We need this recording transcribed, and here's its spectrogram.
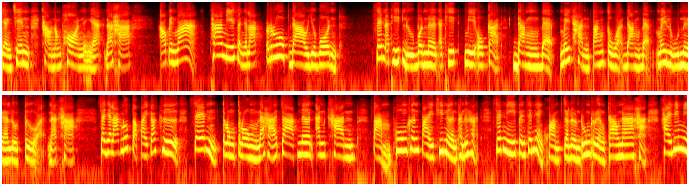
อย่างเช่น ข่าวน้องพรอย่างเงี้ยนะคะ เอาเป็นว่าถ้ามีสัญลักษณ์รูปดาวอยู่บน เส้นอาทิตย์หรือบนเนินอาทิตย์มีโอกาสดังแบบไม่ทันตั้งตัว ดังแบบไม่รู้เนื้อรู้ตัวนะคะ สัญลักษณ์รูปต่อไปก็คือ เส้นตรงๆนะคะ จากเนินอันคันต่ำพุ่งขึ้นไปที่เนินพฤหัส เส้นนี้เป็นเส้นแห่งความเจริญรุ่งเรืองก้าวหน้าค่ะ ใครที่มี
